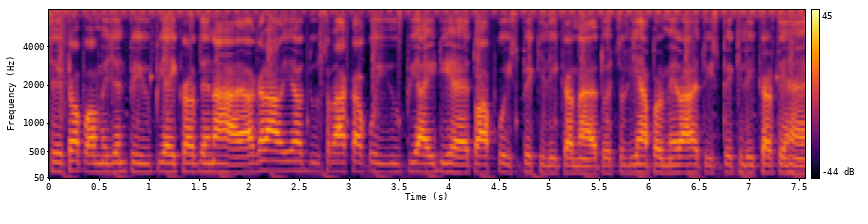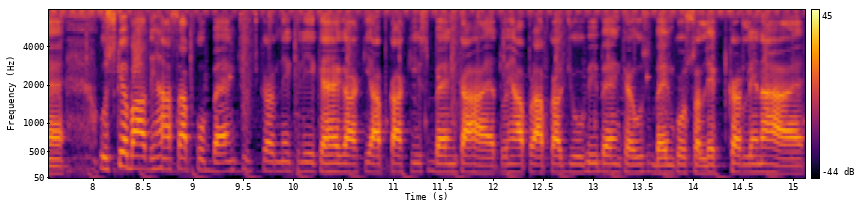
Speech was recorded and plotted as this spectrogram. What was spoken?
सेटअप अमेजन पे यूपीआई कर देना है। अगर यह दूसरा का कोई यू पी है तो आपको इस पर क्लिक करना है। तो चलिए यहाँ पर मेरा है तो इस पर क्लिक करते हैं। उसके बाद यहाँ से आपको बैंक चूज़ करने के लिए कहेगा कि आपका किस बैंक का है। तो यहाँ पर आपका जो भी बैंक है, उस बैंक को सेलेक्ट कर लेना है।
